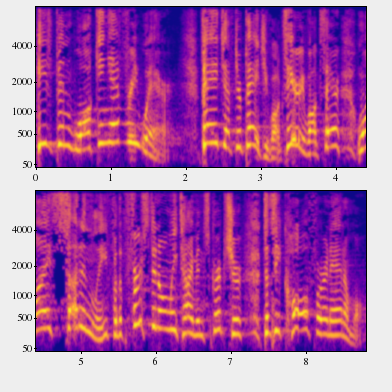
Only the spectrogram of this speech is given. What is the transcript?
He's been walking everywhere. Page after page. He walks here, he walks there. Why suddenly, for the first and only time in Scripture, does he call for an animal?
